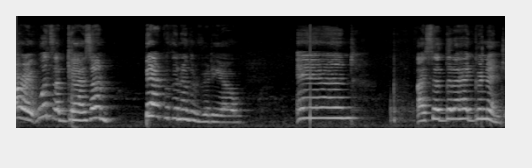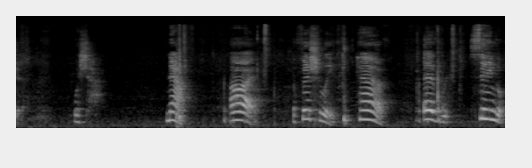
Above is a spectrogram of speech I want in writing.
Alright, what's up guys? I'm back with another video. And I said that I had Greninja. Wish I. Now, I officially have every single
